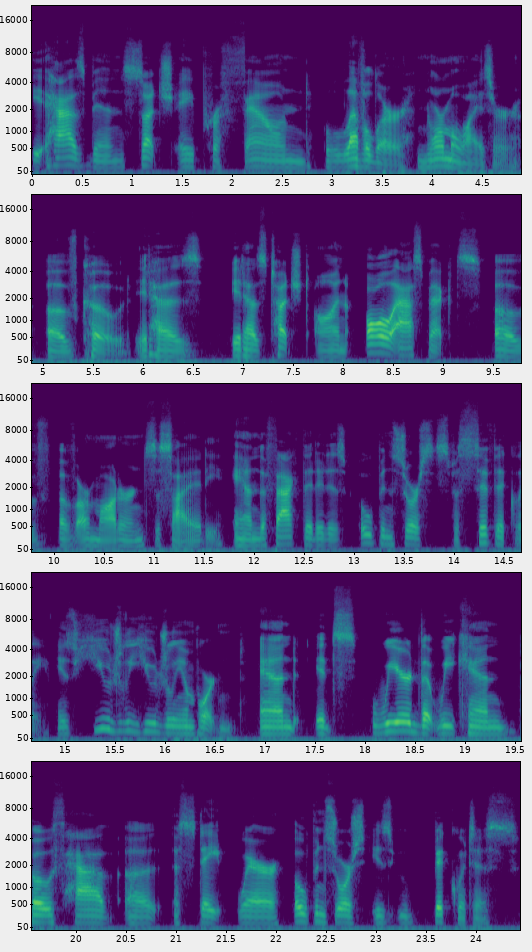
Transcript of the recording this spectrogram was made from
it has been such a profound leveler, normalizer of code. It has it has touched on all aspects of of our modern society. And the fact that it is open source specifically is hugely hugely important. And it's weird that we can both have a, a state where open source is ubiquitous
